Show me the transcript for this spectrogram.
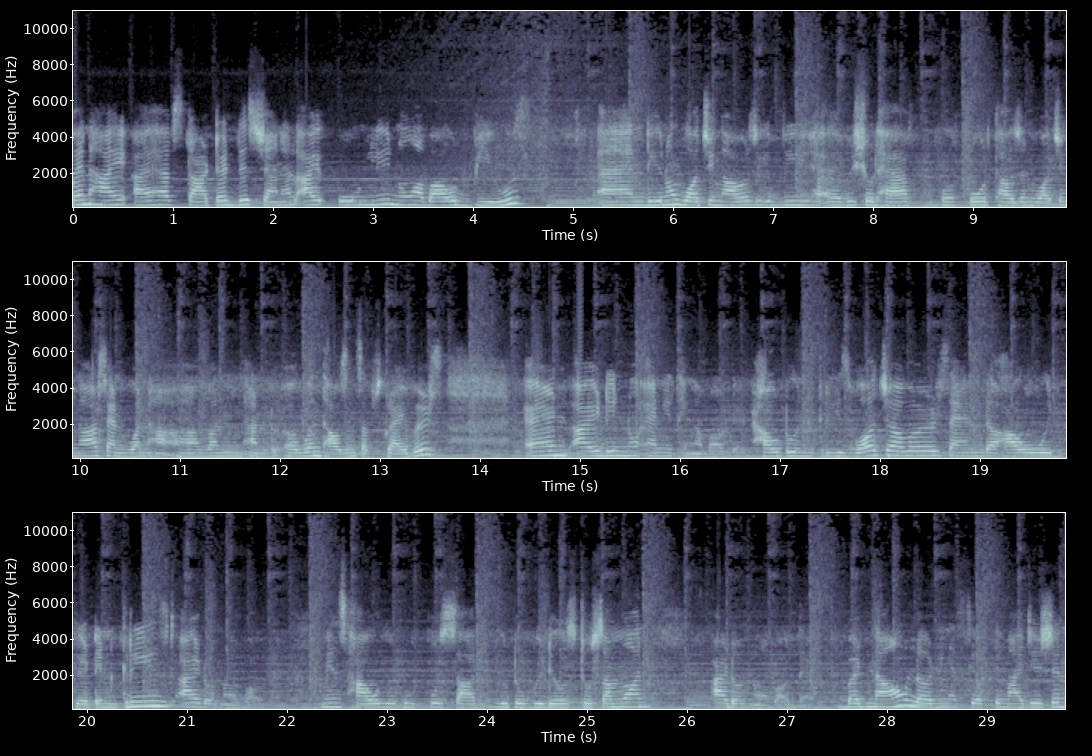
when i i have started this channel i only know about views and you know watching hours. We uh, we should have 4000 watching hours and one uh, 100 uh, 1000 subscribers. And I didn't know anything about it. How to increase watch hours and how it get increased I don't know about means how youtube push our youtube videos to someone. I don't know about that. But now learning seo optimization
